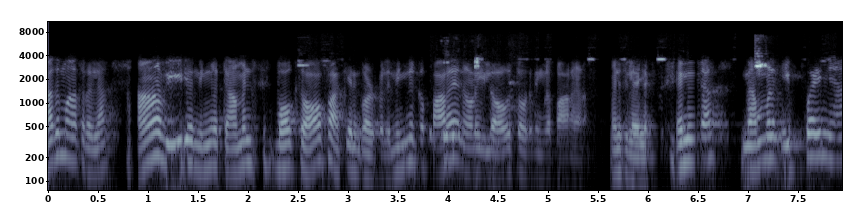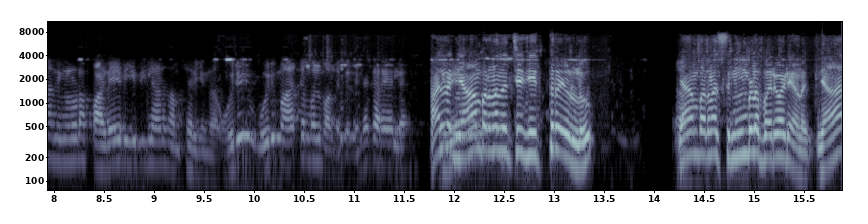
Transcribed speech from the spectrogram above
അത് മാത്രമല്ല ആ വീഡിയോ നിങ്ങൾ കമന്റ്സ് ബോക്സ് ഓഫ് ആക്കിയാലും കുഴപ്പമില്ല. നിങ്ങൾക്ക് പറയാനുള്ള ഈ ലോകത്തോട് നിങ്ങൾ പറയണം. മനസ്സിലായില്ലേ? എന്നുവെച്ചാൽ നമ്മൾ ഇപ്പോഴും ഞാൻ നിങ്ങളോട് പഴയ രീതിയിലാണ് സംസാരിക്കുന്നത്. ഒരു ഒരു മാറ്റം പോലും വന്നില്ല നിങ്ങൾക്കറിയാലേ? അല്ല ഞാൻ പറഞ്ഞതെന്ന് വെച്ച് കഴിഞ്ഞാൽ ഇത്രയേ ഉള്ളൂ. ഞാൻ പറഞ്ഞ സിമ്പിൾ പരിപാടിയാണ്. ഞാൻ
